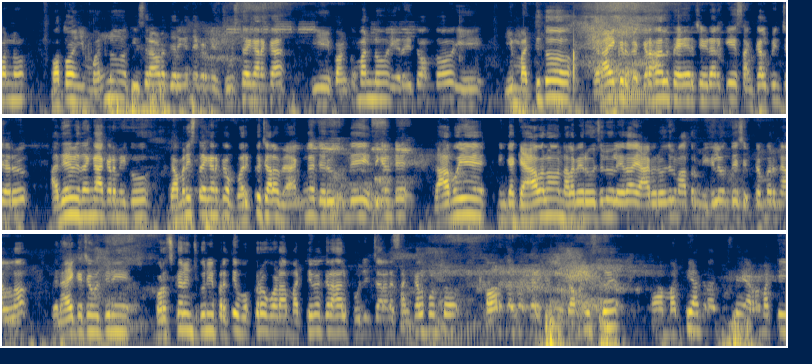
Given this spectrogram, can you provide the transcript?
మన్ను మొత్తం ఈ మన్ను తీసుకురావడం జరిగింది. ఇక్కడ మీరు చూస్తే గనక ఈ బంక మన్ను ఏదైతే ఉందో ఈ ఈ మట్టితో వినాయకుడి విగ్రహాలు తయారు చేయడానికి సంకల్పించారు. అదే విధంగా అక్కడ మీకు గమనిస్తే గనక వర్క్ చాలా వేగంగా జరుగుతుంది. ఎందుకంటే రాబోయే ఇంకా కేవలం నలభై రోజులు లేదా యాభై రోజులు మాత్రం మిగిలి ఉంది సెప్టెంబర్ నెలలో. వినాయక చవితిని పురస్కరించుకుని ప్రతి ఒక్కరూ కూడా మట్టి విగ్రహాలు పూజించాలనే సంకల్పంతో పవన్ కళ్యాణ్ గారికి గమనిస్తే ఆ మట్టి అక్కడ చూస్తే ఎర్రమట్టి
